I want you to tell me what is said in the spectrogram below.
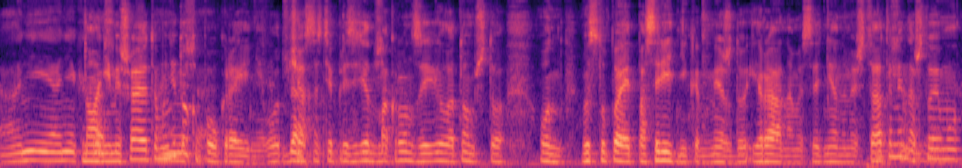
Они, они Но раз, они мешают ему они не мешают. только по Украине. Вот, да, в частности, президент мешают. Макрон заявил о том, что он выступает посредником между Ираном и Соединенными Штатами, Совершенно на что ему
